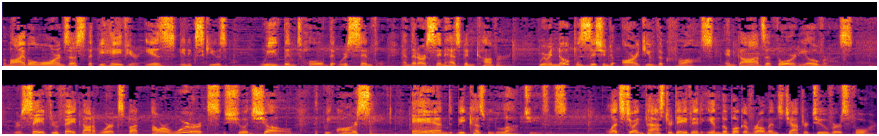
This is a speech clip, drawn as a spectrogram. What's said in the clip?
The Bible warns us that behavior is inexcusable. We've been told that we're sinful and that our sin has been covered. We're in no position to argue the cross and God's authority over us. We're saved through faith, not of works, but our works should show that we are saved and because we love Jesus. Let's join Pastor David in the book of Romans chapter 2 verse 4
